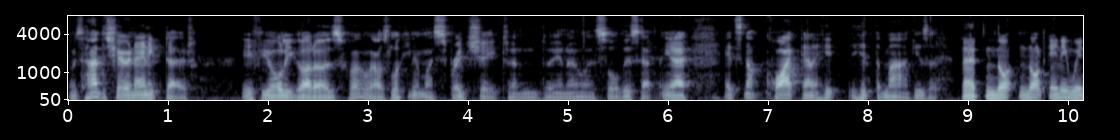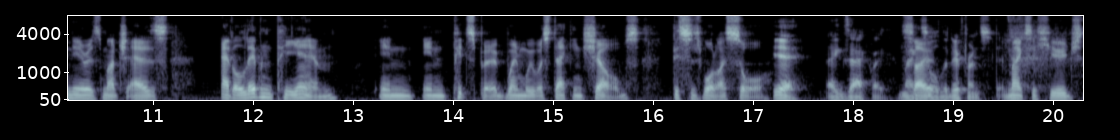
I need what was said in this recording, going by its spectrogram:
It's hard to share an anecdote if you all you got is well, I was looking at my spreadsheet and you know I saw this happen. You know, it's not quite going to hit hit the mark, is it? Uh, not not anywhere near as much as at 11 p.m. in in Pittsburgh when we were stacking shelves. This is what I saw. Yeah, exactly. Makes So- all the difference. It makes a huge.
